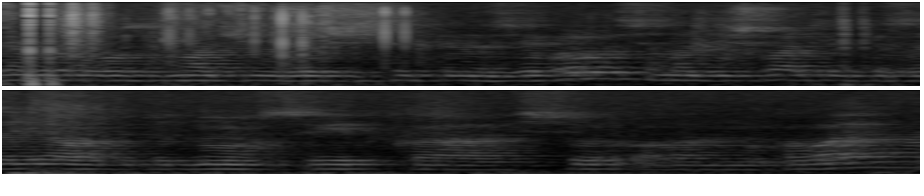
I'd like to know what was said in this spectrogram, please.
як вже було зазначено, вищі свідки не з'явилися. Надійшла тільки заява від одного свідка Сюр Олени Миколаївна.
